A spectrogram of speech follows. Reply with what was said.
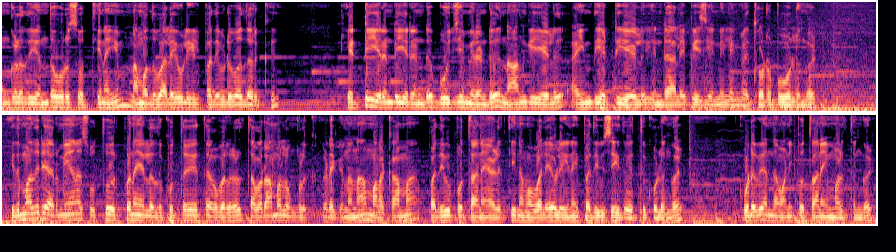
உங்களது எந்த ஒரு சொத்தினையும் நமது வலையொலியில் பதிவிடுவதற்கு எட்டு இரண்டு இரண்டு பூஜ்ஜியம் இரண்டு நான்கு ஏழு ஐந்து எட்டு ஏழு என்ற அலைபேசி எண்ணில் எங்களை தொடர்பு கொள்ளுங்கள். இது மாதிரி அருமையான சொத்து விற்பனை அல்லது குத்தகை தகவல்கள் தவறாமல் உங்களுக்கு கிடைக்கணும்னா மறக்காமல் பதிவு பொத்தானை அழுத்தி நம்ம வலையொலியினை பதிவு செய்து வைத்துக் கொள்ளுங்கள். கூடவே அந்த மணிப்பொத்தானையும் அழுத்துங்கள்.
